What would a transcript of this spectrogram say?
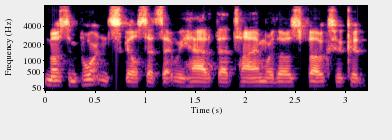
most important skill sets that we had at that time were those folks who could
